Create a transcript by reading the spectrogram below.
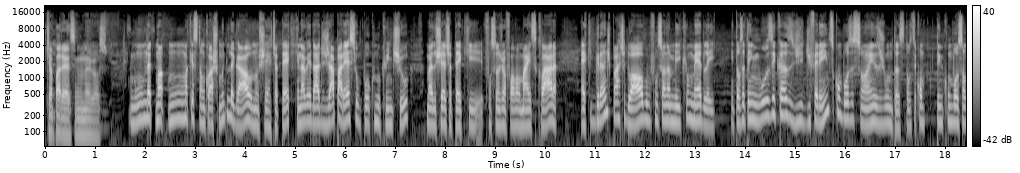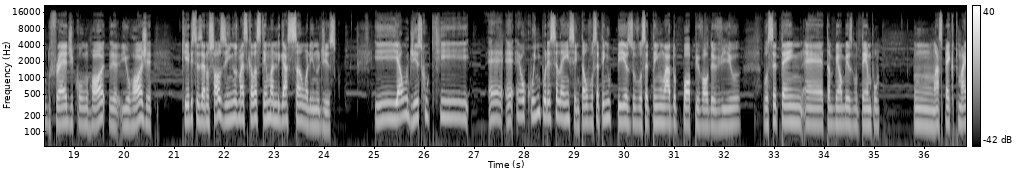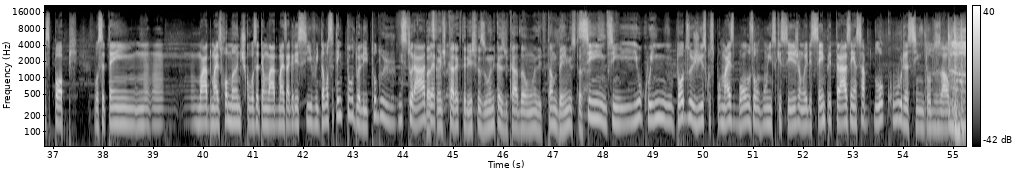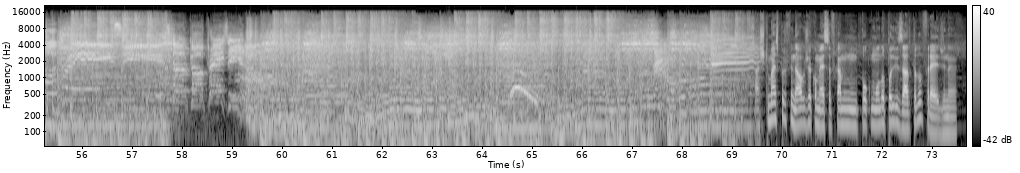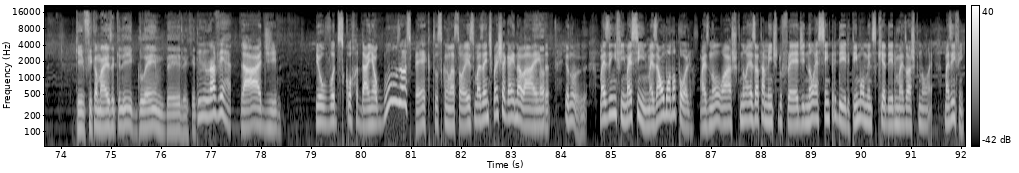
que aparecem no negócio. Uma, uma questão que eu acho muito legal no Shirt Attack, que na verdade já aparece um pouco no Queen 2, mas no Shirt Attack funciona de uma forma mais clara, é que grande parte do álbum funciona meio que um medley. Então você tem músicas de diferentes composições juntas. Então você tem composição do Fred com o Ro e o Roger que eles fizeram sozinhos, mas que elas têm uma ligação ali no disco. E é um disco que é, é, é, o Queen por excelência. Então você tem o peso, você tem um lado pop vaudeville, você tem é, também ao mesmo tempo um aspecto mais pop. Você tem um, um lado mais romântico, você tem um lado mais agressivo. Então você tem tudo ali, tudo misturado. Né? Basicamente é... características únicas de cada um ali que também misturadas. Sim, sim. E o Queen, em todos os discos, por mais bons ou ruins que sejam, eles sempre trazem essa loucura, assim, em todos os álbuns. Acho que mais pro final já começa a ficar um pouco monopolizado pelo Fred, né? Que fica mais aquele glam dele. Aquele... Na verdade, eu vou discordar em alguns aspectos com relação a isso, mas a gente vai chegar ainda lá ainda. Uhum. Eu não... Mas enfim, mas sim, mas há um monopólio. Mas não acho que não é exatamente do Fred, não é sempre dele. Tem momentos que é dele, mas eu acho que não é. Mas enfim,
